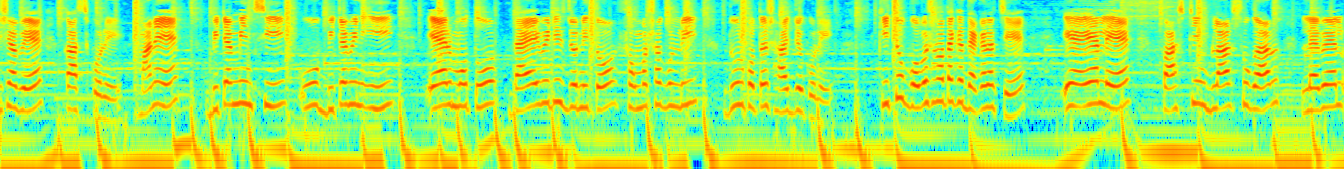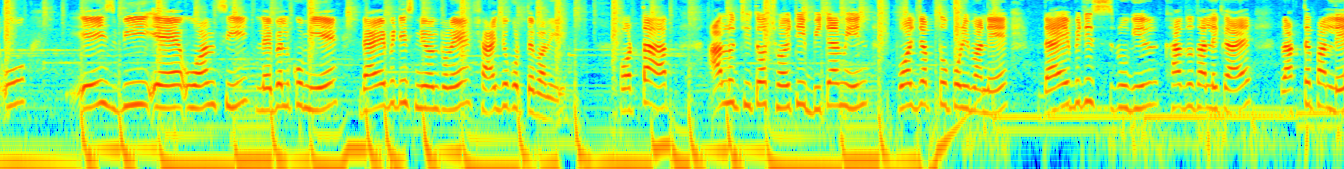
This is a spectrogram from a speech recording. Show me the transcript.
হিসাবে কাজ করে মানে ভিটামিন সি ও ভিটামিন ই এর মতো ডায়াবেটিস জনিত সমস্যাগুলি দূর করতে সাহায্য করে। কিছু গবেষণা থেকে দেখা যাচ্ছে L A fasting blood sugar level ও H B A one C level কমিয়ে ডায়াবেটিস নিয়ন্ত্রণে সাহায্য করতে পারে। অর্থাৎ, আলোচিত ছয়টি ভিটামিন পর্যাপ্ত পরিমাণে ডায়াবেটিস রোগীর খাদ্য তালিকায় রাখতে পারলে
